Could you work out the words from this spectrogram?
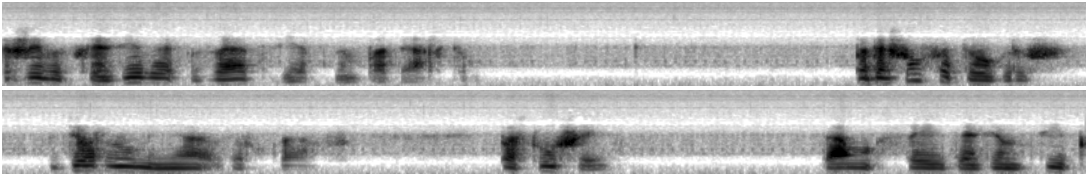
живо сходила за ответным подарком. Подошел фотограф, дернул меня за рукав. «Послушай, там стоит один тип,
